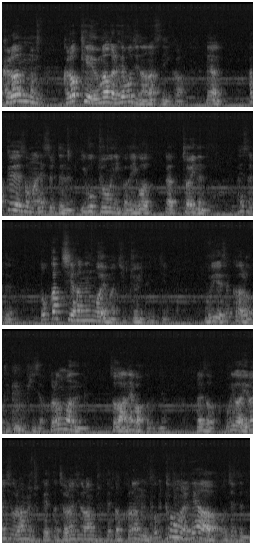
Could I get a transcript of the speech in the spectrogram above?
그런 그렇게 음악을 해보진 않았으니까. 그냥 학교에서만 했을 때는 이 곡 좋으니까 이거 그러니까 저희는 했을 때는 똑같이 하는 거에만 집중이 돼 있지. 우리의 색깔을 어떻게 입히자. 그런 거는 저도 안 해봤거든요. 그래서 우리가 이런 식으로 하면 좋겠다, 저런 식으로 하면 좋겠다 그런 소통을 해야 어쨌든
